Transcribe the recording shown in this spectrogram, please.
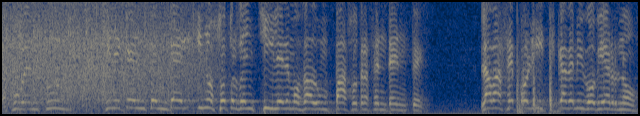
La juventud tiene que entender, y nosotros en Chile le hemos dado un paso trascendente. La base política de mi gobierno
